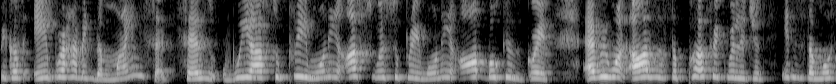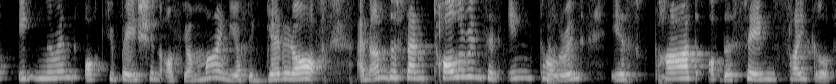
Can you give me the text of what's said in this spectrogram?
because Abrahamic, the mindset says we are supreme. Only us we're supreme. Only our book is great. Everyone, ours is the perfect religion. It is the most ignorant occupation of your mind. You have to get it off and understand tolerance and intolerance is part of the same cycle.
